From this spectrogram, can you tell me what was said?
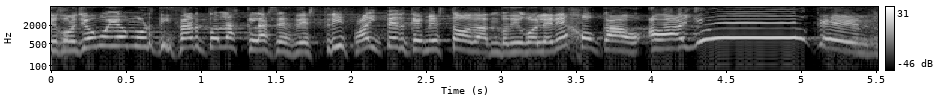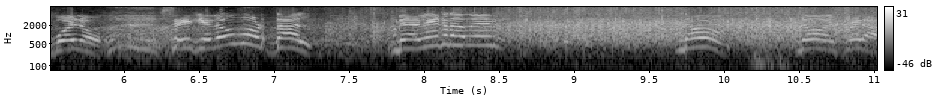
Digo, yo voy a amortizar todas las clases de Street Fighter que me he estado dando. Digo, le dejo cao. ¡Ayuken! Bueno, se quedó mortal. Me alegra ver... No, no, espera.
